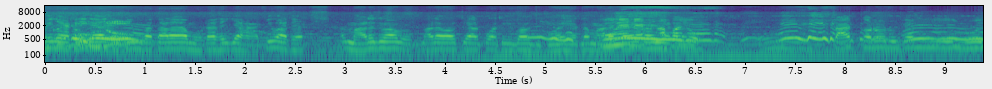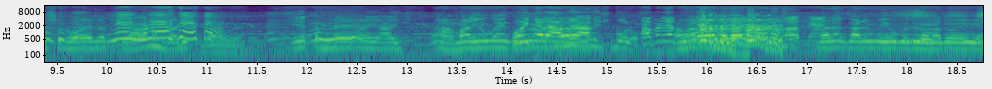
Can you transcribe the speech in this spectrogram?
નીકળી ગયા ખેતીમાં ગતાડા મોટા થઈ ગયા સાચી વાત છે. મારે જો મારે ત્યાર ચાર પાંચ વીઘા એટલે મારે આપા જો. સાત કરોડ રૂપિયાની રોલ્સ રોયલ પ્લાન ગાડી બરાબર. એ તમને અહીં આવી હા, અમારે એવું કઈ કોઈ ગામડામાં ચાલે આલીશ બોલો. આપણે તો ગાડી એવું બધું અમારે તો એવી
